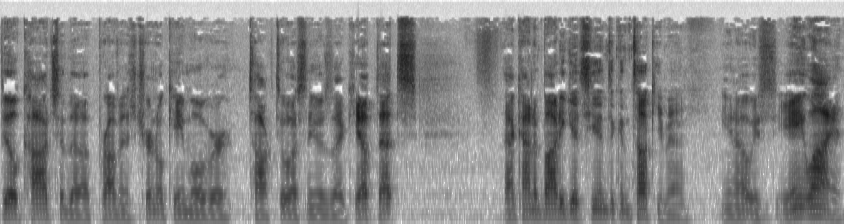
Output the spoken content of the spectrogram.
Bill Koch of the Providence Journal came over, talked to us, and he was like, "Yep, that's that kind of body gets you into Kentucky, man. You know, he's he ain't lying.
